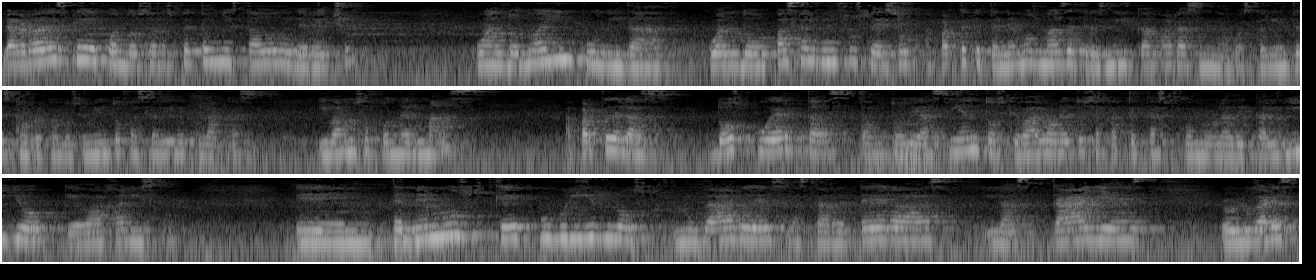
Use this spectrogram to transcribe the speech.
La verdad es que cuando se respeta un Estado de Derecho, cuando no hay impunidad, cuando pasa algún suceso, aparte que tenemos más de 3.000 cámaras en Aguascalientes con reconocimiento facial y de placas, y vamos a poner más, aparte de las dos puertas, tanto de asientos que va a Loreto, Zacatecas, como la de Calvillo que va a Jalisco. Em, tenemos que cubrir los lugares, las carreteras, las calles, los lugares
